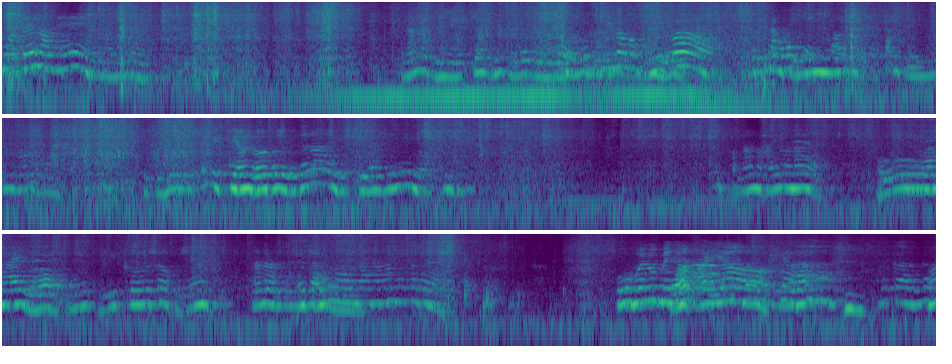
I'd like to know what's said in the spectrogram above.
Mua té lo nè. Nó là gì chứ cũng phải là gì. Nó là gì quá. Tăng tiền nó, tăng tiền nó. Thì cũng đi cái việc kia nữa bây giờ cái này việc kia như thế. Còn nó nói nó nói ồ hay rồi, nó cơ sao của sao? Nó là ôi trời nó nó nó nó sao rồi? Ủa mới luôn mày nhớ ai á? Nó Nó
